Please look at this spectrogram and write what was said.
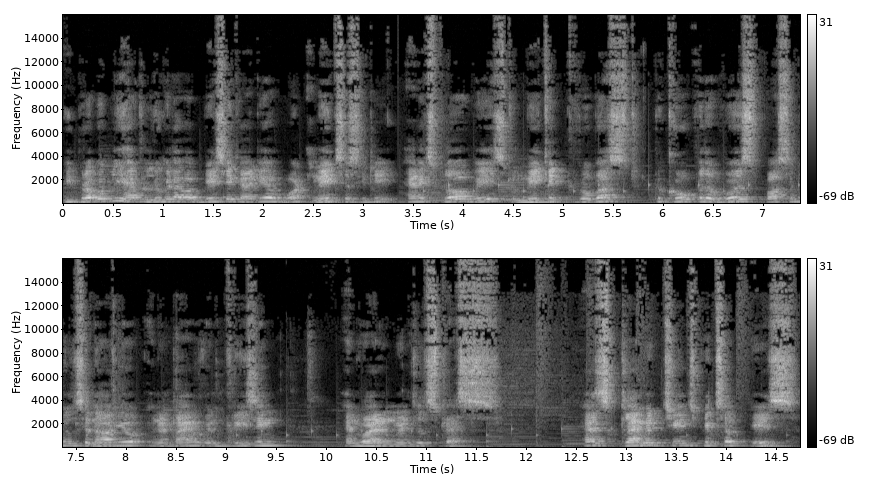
We probably have to look at our basic idea of what makes a city and explore ways to make it robust to cope with the worst possible scenario in a time of increasing environmental stress. As climate change picks up pace,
